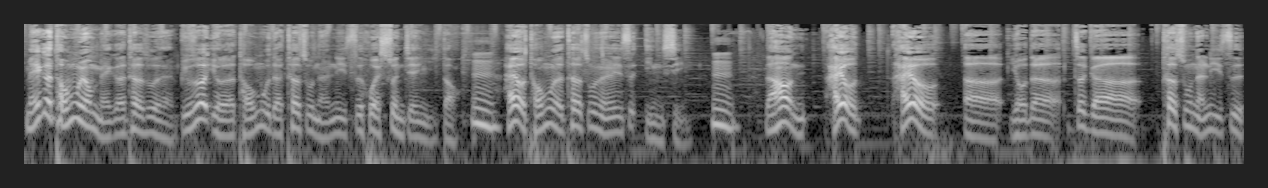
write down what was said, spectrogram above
每一个头目有每个特殊能力，比如说有的头目的特殊能力是会瞬间移动，嗯还有头目的特殊能力是隐形，嗯然后还有还有呃有的这个特殊能力是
